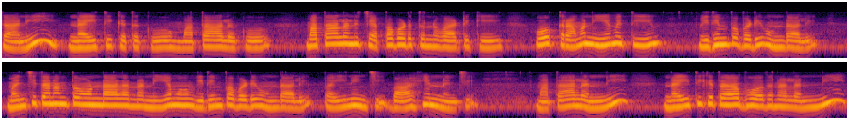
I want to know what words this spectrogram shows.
కానీ నైతికతకు మతాలకు మతాలను చెప్పబడుతున్న వాటికి ఓ క్రమ నియమితి విధింపబడి ఉండాలి. మంచితనంతో ఉండాలన్న నియమం విధింపబడి ఉండాలి పైనుంచి బాహ్యం నుంచి. మతాలన్నీ నైతికతా బోధనలన్నీ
